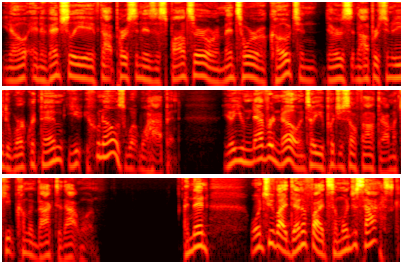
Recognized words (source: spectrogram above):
You know, and eventually, if that person is a sponsor or a mentor or a coach, and there's an opportunity to work with them, you, who knows what will happen? You know, you never know until you put yourself out there. I'm gonna keep coming back to that one. And then once you've identified someone, just ask,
